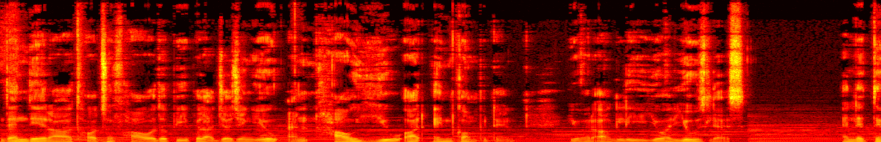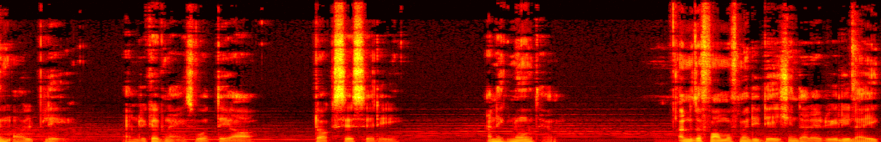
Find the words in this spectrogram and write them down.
Then there are thoughts of how other people are judging you and how you are incompetent, you are ugly, you are useless. And let them all play and recognize what they are toxicity and ignore them. Another form of meditation that I really like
